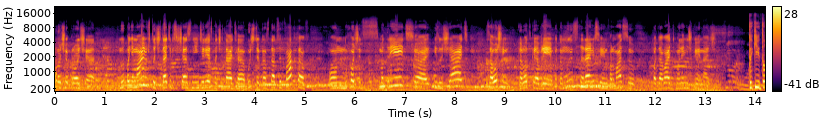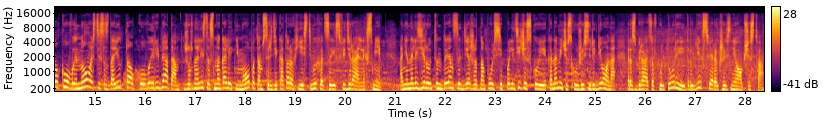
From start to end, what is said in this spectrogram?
прочее-прочее. Мы понимаем, что читателю сейчас неинтересно читать обычные констатации фактов, он хочет смотреть, изучать за очень короткое время, поэтому мы стараемся информацию подавать маленечко иначе. Такие толковые новости создают толковые ребята, журналисты с многолетним опытом, среди которых есть выходцы из федеральных СМИ. Они анализируют тенденции, держат на пульсе политическую и экономическую жизнь региона, разбираются в культуре и других сферах жизни общества.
